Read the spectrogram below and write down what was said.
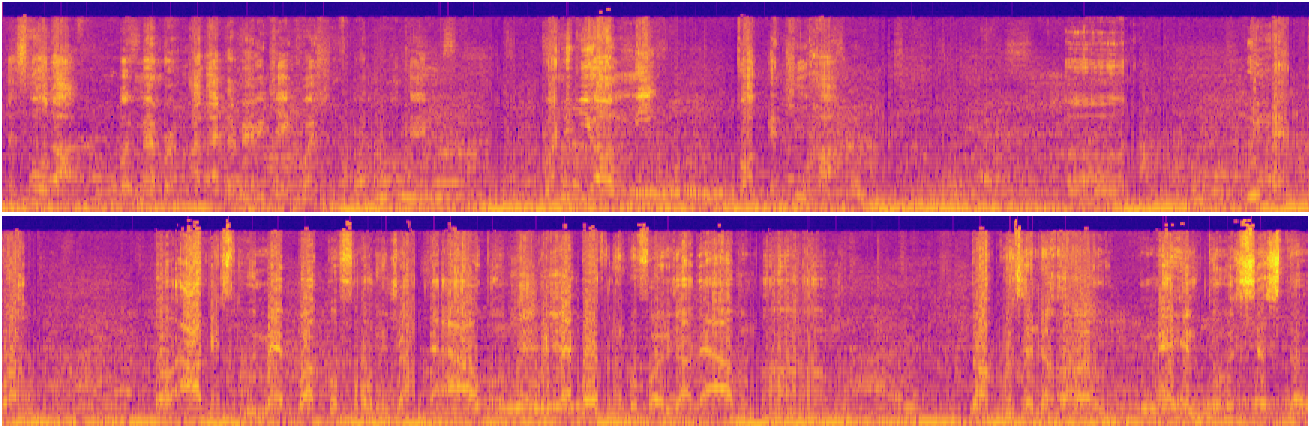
Let's hold on. But remember, I got the Mary J. question. Okay. When did y'all meet Buck and Dru Ha? We met Buck. Well, obviously we met Buck before we dropped the album. Yeah, we yeah. met both of them before we dropped the album. Um, Buck was in the hood. We met him through his sister,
